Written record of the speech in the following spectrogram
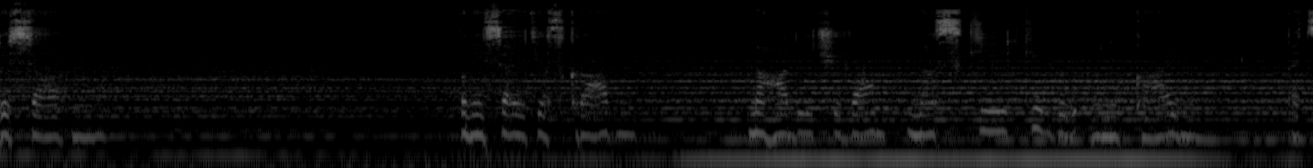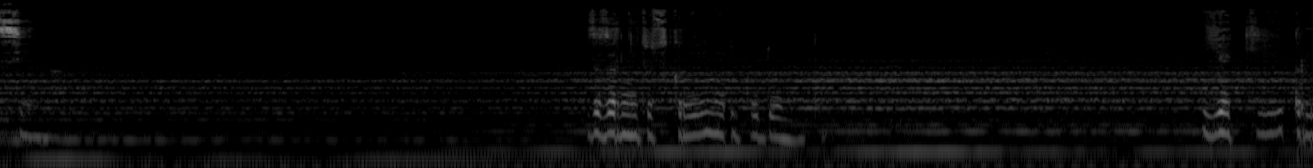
досягнення. Вони сяють яскраво, нагадуючи вам, наскільки ви унікальна та цінна. Зазирніть у скриню і подумайте, які три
